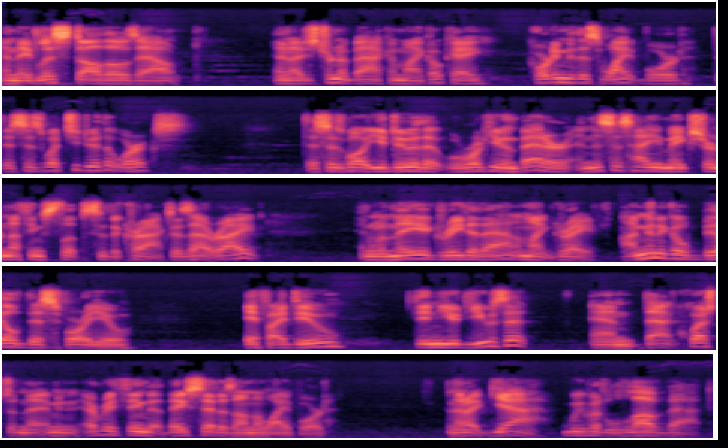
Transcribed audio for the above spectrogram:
and they list all those out. And I just turn it back. I'm like, okay, according to this whiteboard, this is what you do that works. This is what you do that will work even better. And this is how you make sure nothing slips through the cracks. Is that right? And when they agree to that, I'm like, great, I'm going to go build this for you. If I do, then you'd use it. And that question, I mean, everything that they said is on the whiteboard. And they're like, yeah, we would love that.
